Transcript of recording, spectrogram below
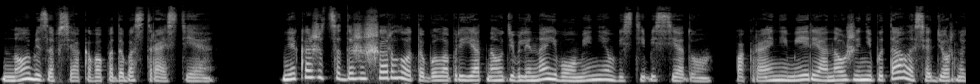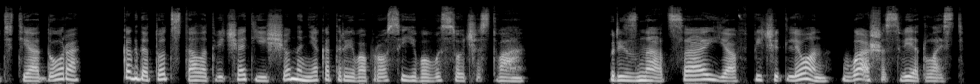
но безо всякого подобострастия. Мне кажется, даже Шарлотта была приятно удивлена его умением вести беседу. По крайней мере, она уже не пыталась одернуть Теодора, когда тот стал отвечать еще на некоторые вопросы его высочества. «Признаться, я впечатлен, ваша светлость»,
